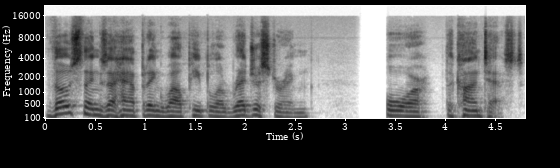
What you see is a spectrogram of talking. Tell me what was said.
those things are happening while people are registering for the contest.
